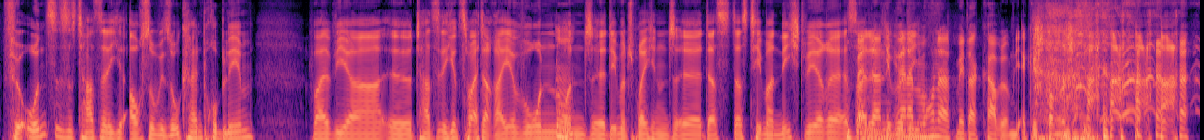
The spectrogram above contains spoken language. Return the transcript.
Für uns ist es tatsächlich auch sowieso kein Problem, weil wir äh, tatsächlich in zweiter Reihe wohnen Hm. und äh, dementsprechend äh, das, das Thema nicht wäre. Es sei Wenn da denn, nicht einer mit einem 100 Meter Kabel um die Ecke kommt.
